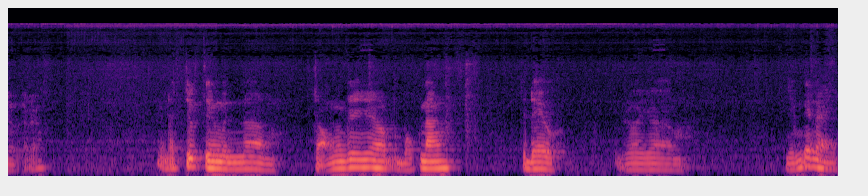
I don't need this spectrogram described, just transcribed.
được rồi đó. Đó, trước tiên mình uh, chọn cái uh, bột năng cho đều rồi uh, những cái này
